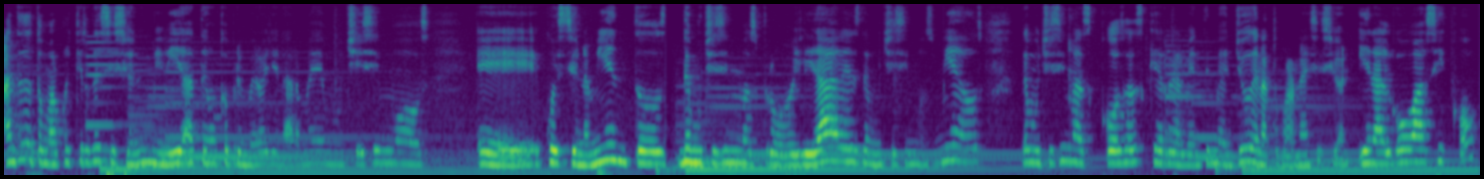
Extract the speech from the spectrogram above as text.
Antes de tomar cualquier decisión en mi vida, tengo que primero llenarme de muchísimos eh, cuestionamientos, de muchísimas probabilidades, de muchísimos miedos, de muchísimas cosas que realmente me ayuden a tomar una decisión. Y en algo básico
